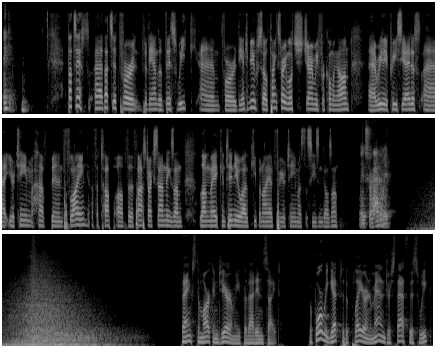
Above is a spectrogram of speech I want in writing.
Thank you. That's it. Uh, that's it for for the end of this week um, for the interview. So thanks very much, Jeremy, for coming on. Uh, really appreciate it. Uh, your team have been flying at the top of the fast track standings, and long may it continue. I'll keep an eye out for your team as the season goes on. Thanks for having me. Thanks to Mark and Jeremy for that insight. Before we get to the player and manager stats this week,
